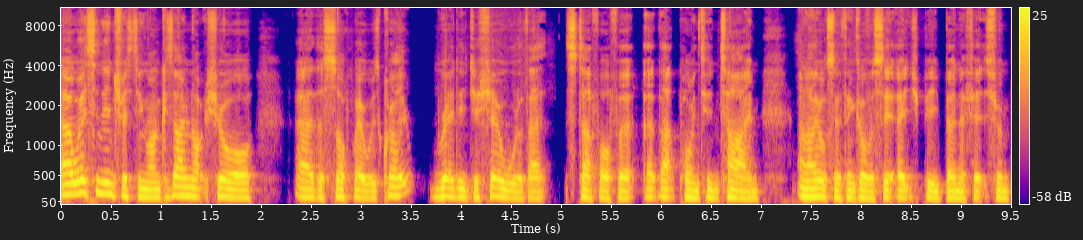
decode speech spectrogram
Uh, well, it's an interesting one because I'm not sure uh, the software was quite ready to show all of that stuff off at, at that point in time. And I also think obviously HP benefits from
